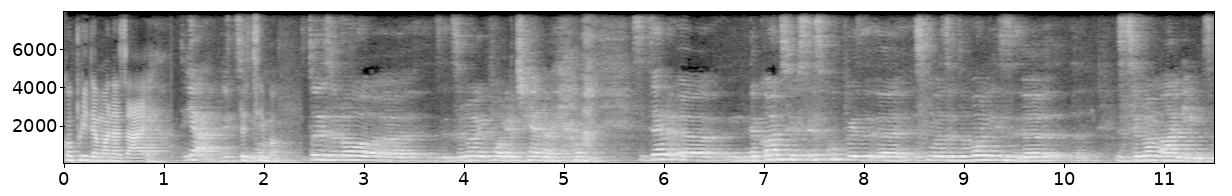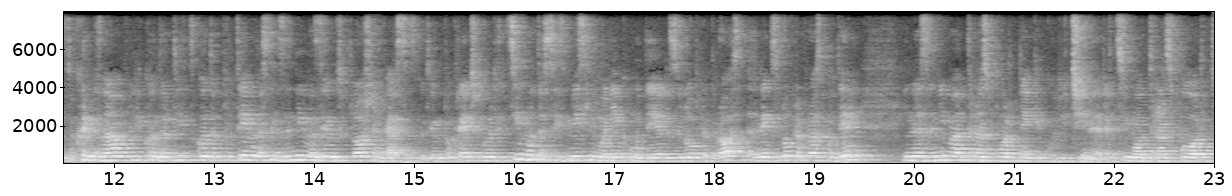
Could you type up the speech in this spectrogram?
ko pridemo nazaj. Ja, recimo. recimo. To je zelo, uh, zelo lepo rečeno. Ja. Sicer uh, na koncu vse skupaj uh, smo zadovoljni z, uh, z zelo malim, zato ker ne znamo veliko narediti, tako da potem nas ne zanima zelo splošno, kaj se zgodi. Ampak rečemo, recimo, da si izmislimo nek model, zelo preprost, nek zelo preprost model in nas zanima transport neke količine. Recimo transport,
